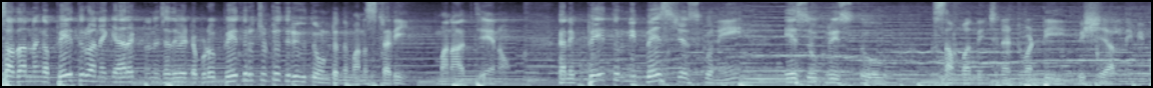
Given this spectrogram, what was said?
సాధారణంగా పేతురు అనే క్యారెక్టర్ని చదివేటప్పుడు పేతురు చుట్టూ తిరుగుతూ ఉంటుంది మన స్టడీ మన అధ్యయనం. కానీ పేతుర్ని బేస్ చేసుకొని యేసుక్రీస్తు సంబంధించినటువంటి విషయాల్ని మేము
